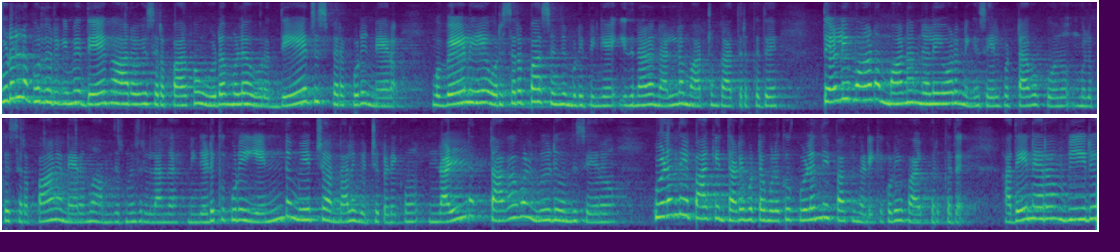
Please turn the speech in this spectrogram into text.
உடலில் பொறுத்த வரைக்குமே தேக ஆரோக்கியம் சிறப்பாக இருக்கும். உடம்புல ஒரு தேஜஸ் பெறக்கூடிய நேரம். உங்கள் வேலையை ஒரு சிறப்பாக செஞ்சு முடிப்பீங்க. இதனால் நல்ல மாற்றம் காத்திருக்குது. தெளிவான மனநிலையோடு நீங்கள் செயல்பட்டாவே போதும். உங்களுக்கு சிறப்பான நேரமும் அமைஞ்சிருக்குன்னு சொல்லலாங்க. நீங்கள் எடுக்கக்கூடிய எந்த முயற்சியாக இருந்தாலும் வெற்றி கிடைக்கும். நல்ல தகவல் வீடு வந்து சேரும். குழந்தை பாக்கியம் தடைப்பட்டவங்களுக்கு குழந்தை பாக்கியம் கிடைக்கக்கூடிய வாய்ப்பு இருக்குது. அதே நேரம் வீடு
